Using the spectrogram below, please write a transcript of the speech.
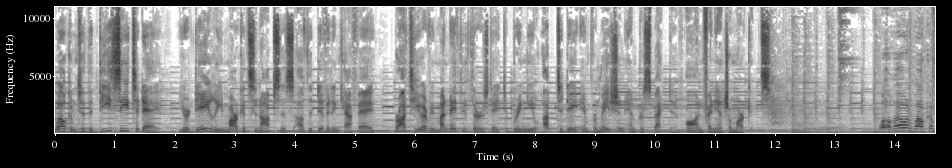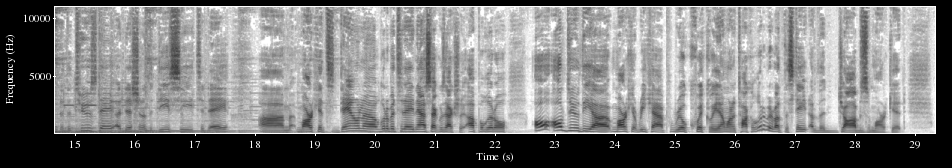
Welcome to the DC Today, your daily market synopsis of the Dividend Cafe, brought to you every Monday through Thursday to bring you up to date information and perspective on financial markets. Well, hello and welcome to the Tuesday edition of the DC Today. Um, markets down a little bit today. NASDAQ was actually up a little. I'll, I'll do the uh, market recap real quickly. I want to talk a little bit about the state of the jobs market.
